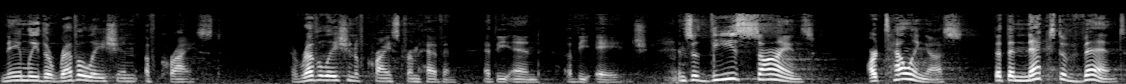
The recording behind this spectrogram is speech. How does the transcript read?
namely the revelation of Christ. The revelation of Christ from heaven at the end of the age. And so these signs are telling us that the next event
